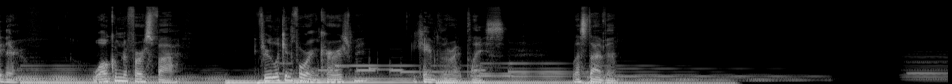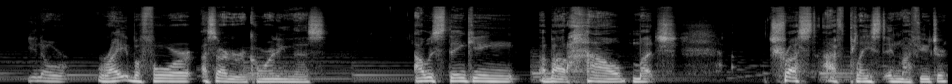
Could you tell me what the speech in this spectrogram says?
there. Welcome to First Five. If you're looking for encouragement, you came to the right place. Let's dive in. You know, right before I started recording this, I was thinking about how much trust I've placed in my future.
